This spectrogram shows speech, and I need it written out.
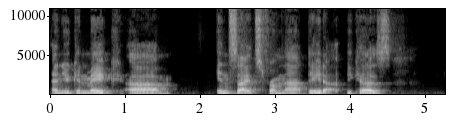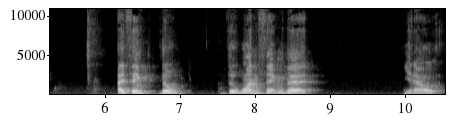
and you can make um, insights from that data. Because i think the the one thing that you know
